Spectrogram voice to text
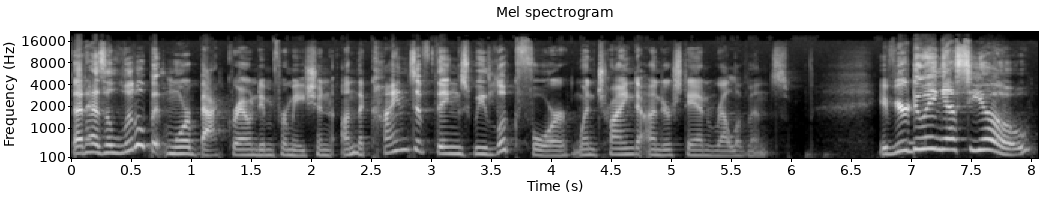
that has a little bit more background information on the kinds of things we look for when trying to understand relevance. If you're doing SEO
